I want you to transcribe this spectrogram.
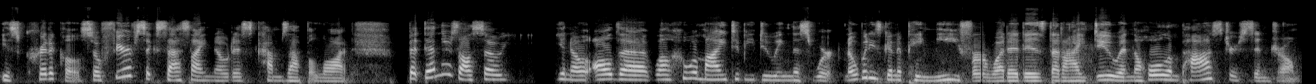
is critical. So, fear of success, I notice, comes up a lot. But then there's also, you know, all the, well, who am I to be doing this work? Nobody's going to pay me for what it is that I do. And the whole imposter syndrome,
